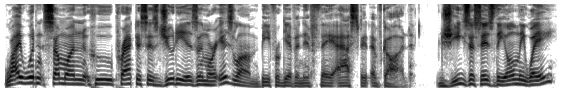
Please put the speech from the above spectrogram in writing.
Why wouldn't someone who practices Judaism or Islam be forgiven if they asked it of God? Jesus is the only way?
